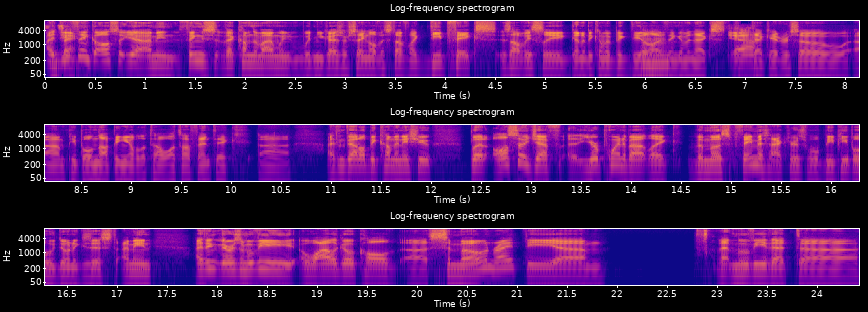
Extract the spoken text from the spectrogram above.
I do think also, yeah. I mean, things that come to mind when, when you guys are saying all this stuff, like deep fakes, is obviously going to become a big deal. Mm-hmm. I think in the next yeah. decade or so, um, people not being able to tell what's authentic. Uh, I think that'll become an issue. But also, Jeff, uh, your point about like the most famous actors will be people who don't exist. I mean, I think there was a movie a while ago called uh, Simone, right? The um, that movie that uh,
